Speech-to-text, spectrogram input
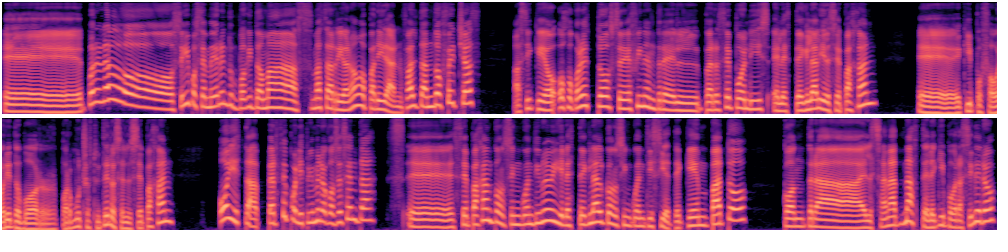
Eh, por el lado, seguimos en Medio Oriente un poquito más, más arriba. ¿no? Vamos para Irán. Faltan dos fechas, así que ojo con esto. Se define entre el Persepolis, el Esteglal y el Sepahan. Eh, equipo favorito por, por muchos tuiteros, el Sepahan. Hoy está Persepolis primero con 60, eh, con 59 y el Esteglal con 57, que empató contra el Sanat Nafte, el equipo brasilero,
